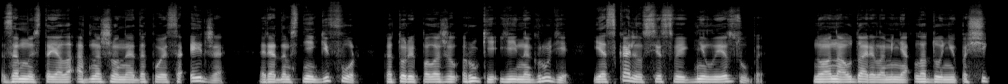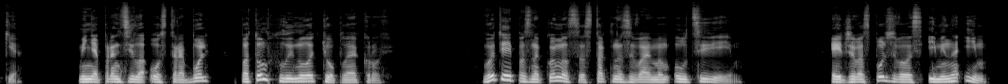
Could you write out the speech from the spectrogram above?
За мной стояла обнаженная до пояса Эйджа, рядом с ней Гефур, который положил руки ей на груди и оскалил все свои гнилые зубы. Но она ударила меня ладонью по щеке. Меня пронзила острая боль, потом хлынула теплая кровь. Вот я и познакомился с так называемым Луцивеем. Эйджа воспользовалась именно им,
